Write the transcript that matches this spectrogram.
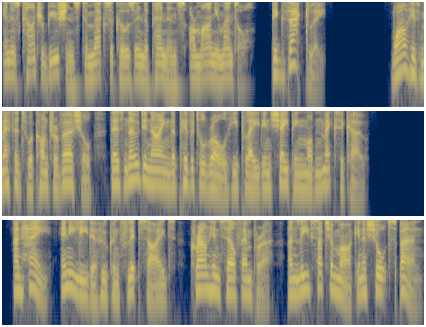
and his contributions to Mexico's independence are monumental. Exactly. While his methods were controversial, there's no denying the pivotal role he played in shaping modern Mexico. And hey, any leader who can flip sides, crown himself emperor, and leave such a mark in a short span.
